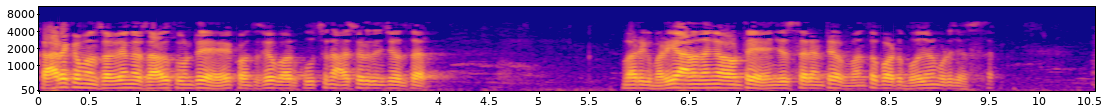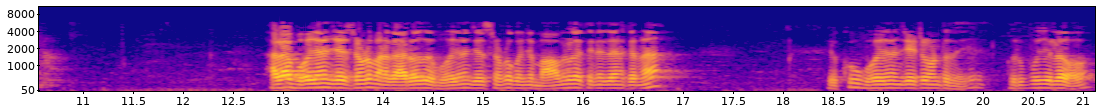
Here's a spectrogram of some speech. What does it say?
కార్యక్రమం సవ్యంగా సాగుతూ ఉంటే కొంతసేపు వారు కూర్చుని ఆశీర్వదించి వెళ్తారు. వారికి మరీ ఆనందంగా ఉంటే ఏం చేస్తారంటే మనతో పాటు భోజనం కూడా చేస్తారు. అలా భోజనం చేసినప్పుడు మనకు ఆ రోజు భోజనం చేసినప్పుడు కొంచెం మామూలుగా తినేదానికన్నా ఎక్కువ భోజనం చేయటం ఉంటుంది. గురు పూజలో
